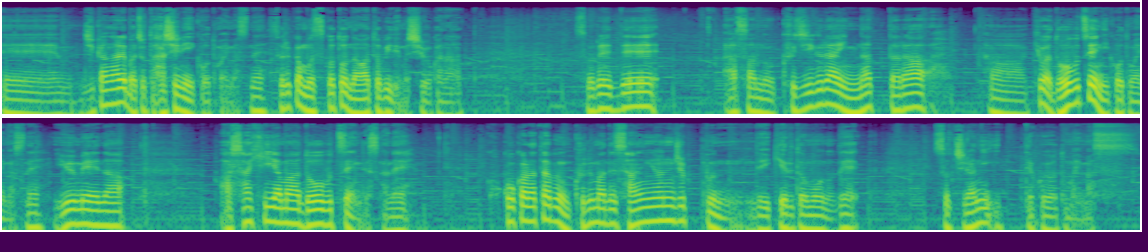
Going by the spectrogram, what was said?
えー、時間があればちょっと走りに行こうと思いますね。それか息子と縄跳びでもしようかな。それで朝の9時ぐらいになったらあ今日は動物園に行こうと思いますね。有名な旭山動物園ですかね。ここから多分車で3 4 0分で行けると思うのでそちらに行ってこようと思います、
